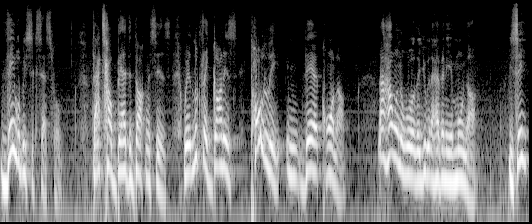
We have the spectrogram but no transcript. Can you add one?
they will be successful. That's how bad the darkness is. Where it looks like God is totally in their corner. Now, how in the world are you going to have any emunah? You see?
